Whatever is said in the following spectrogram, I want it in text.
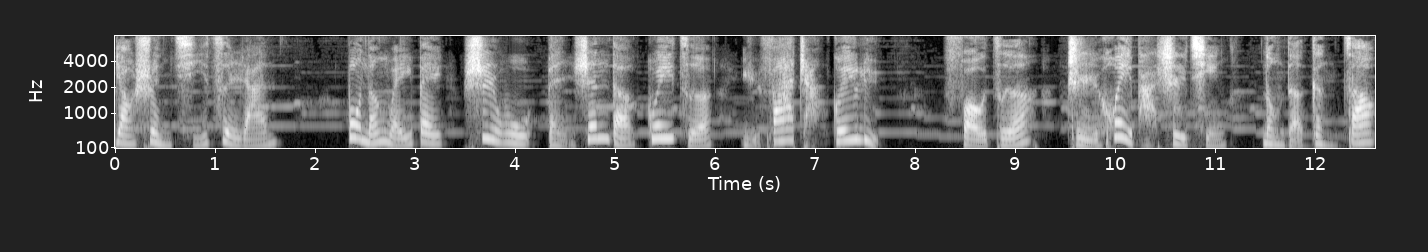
要顺其自然，不能违背事物本身的规则。与发展规律，否则只会把事情弄得更糟。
